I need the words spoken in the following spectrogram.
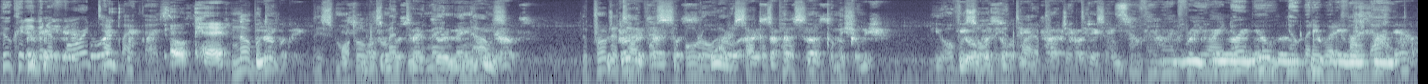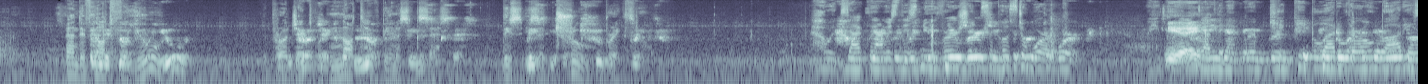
Who could even afford tech like this? okay. Nobody. This model was meant to remain in-house. The prototype was Saburo Arasaka's personal commission. He oversaw the entire project himself. So if it weren't for Yorinobu, nobody would have found out. And if not for you, the project would not have been a success. This is a true breakthrough. How exactly was this new version supposed to work? Are you Yeah. planning that the engram kick people out of their own bodies?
